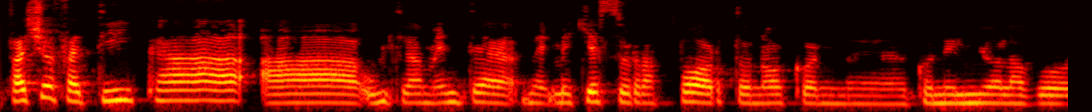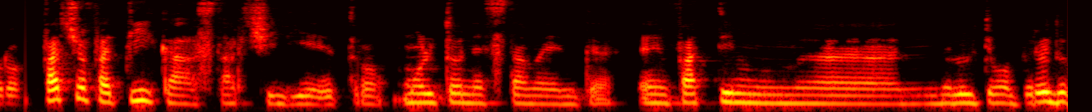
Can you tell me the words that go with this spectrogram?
Faccio fatica a, ultimamente, mi hai chiesto il rapporto no, con, con, il mio lavoro, faccio fatica a starci dietro, molto onestamente. E infatti in, nell'ultimo periodo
